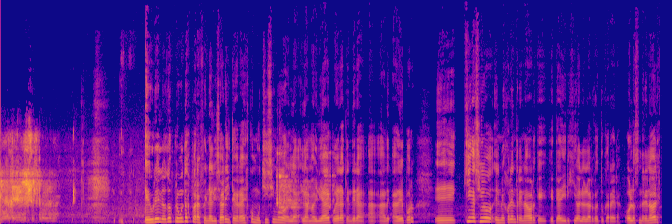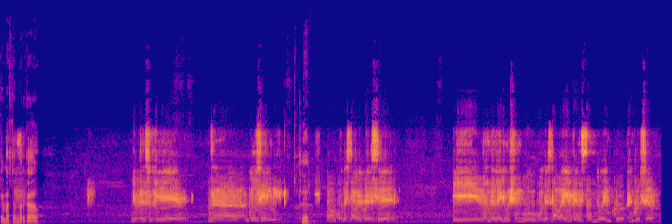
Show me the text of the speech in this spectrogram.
no va a tener muchos problemas. Eurelo, dos preguntas para finalizar y te agradezco muchísimo la, amabilidad de poder atender a, a, Depor. Eh, ¿Quién ha sido el mejor entrenador que, te ha dirigido a lo largo de tu carrera? ¿O los entrenadores que más te han marcado? Yo pienso que uh, Gus claro. cuando estaba en PSV, y Vanderlei Luxemburgo, cuando estaba ahí pensando en, en Crucero.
